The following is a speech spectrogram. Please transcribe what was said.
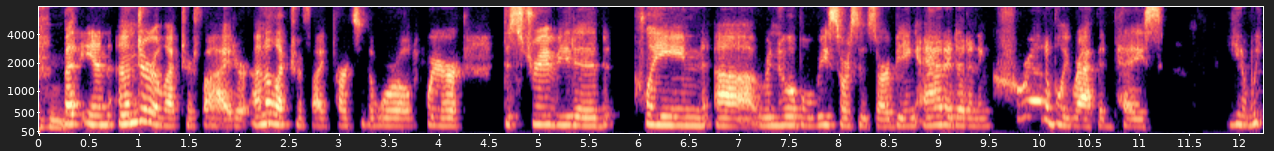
Mm-hmm. But in under electrified or unelectrified parts of the world where distributed, clean, uh, renewable resources are being added at an incredibly rapid pace, you know, we,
